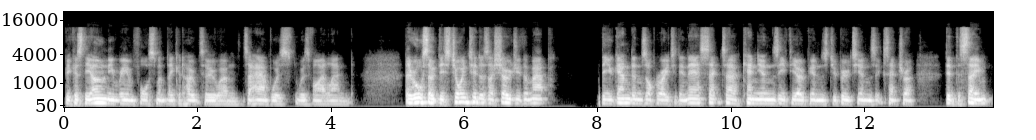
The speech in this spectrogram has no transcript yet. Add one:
because the only reinforcement they could hope to um, to have was was via land. They were also disjointed, as I showed you the map. The Ugandans operated in their sector, Kenyans, Ethiopians, Djiboutians, etc., did the same.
